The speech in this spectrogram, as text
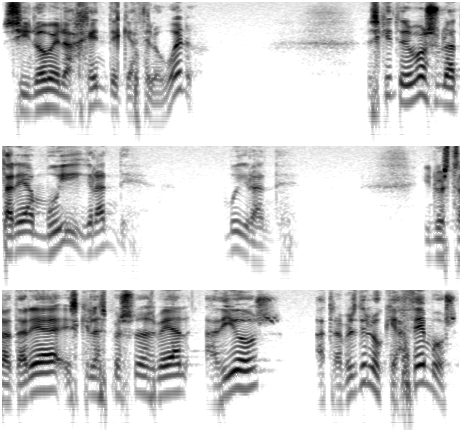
si no ven a gente que hace lo bueno? Es que tenemos una tarea muy grande, muy grande. Y nuestra tarea es que las personas vean a Dios a través de lo que hacemos,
